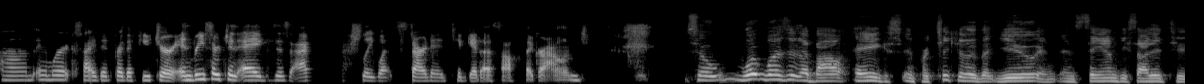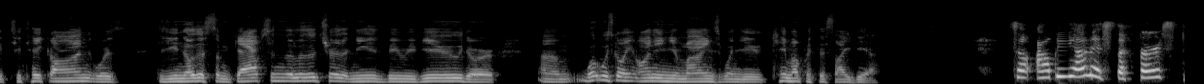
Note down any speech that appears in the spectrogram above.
um, and we're excited for the future. And research in eggs is actually what started to get us off the ground. So what was it about eggs in particular that you and, and Sam decided to, to take on? Was did you notice some gaps in the literature that needed to be reviewed or um, what was going on in your minds when you came up with this idea? So I'll be honest, the first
